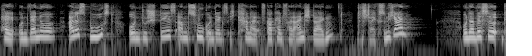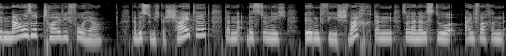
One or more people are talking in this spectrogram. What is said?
Hey, und wenn du alles buchst und du stehst am Zug und denkst, ich kann halt auf gar keinen Fall einsteigen, dann steigst du nicht ein. Und dann bist du genauso toll wie vorher. Dann bist du nicht gescheitert, dann bist du nicht irgendwie schwach, dann, sondern dann bist du einfach ein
